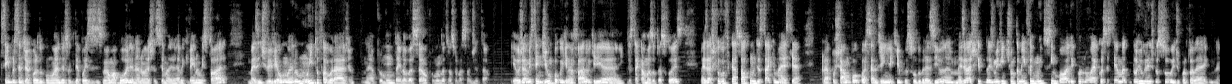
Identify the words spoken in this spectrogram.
100% de acordo com o Anderson, que depois isso não é uma bolha, né? não acho que ano que vem não estoura, mas a gente viveu um ano muito favorável né? para o mundo da inovação, para o mundo da transformação digital. Eu já me estendi um pouco aqui na fala, eu queria destacar umas outras coisas, mas acho que eu vou ficar só com um destaque mais, que é para puxar um pouco a sardinha aqui para o sul do Brasil, né? Mas eu acho que 2021 também foi muito simbólico no ecossistema do Rio Grande do Sul e de Porto Alegre, né?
